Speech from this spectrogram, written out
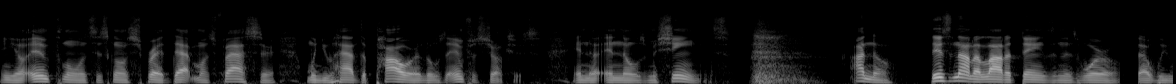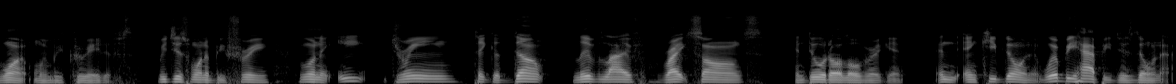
and your influence is going to spread that much faster when you have the power of those infrastructures in the in those machines. I know. There's not a lot of things in this world that we want when we're creatives. We just want to be free. We want to eat, dream, take a dump, live life, write songs, and do it all over again. And and keep doing it. We'll be happy just doing that.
